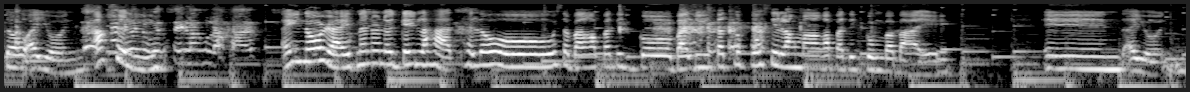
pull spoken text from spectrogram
So, ayun. Actually, silang lahat. I know, right? Nanonood kayo lahat. Hello sa mga kapatid ko. Bali, tatlo po silang mga kapatid kong babae. And, ayun.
